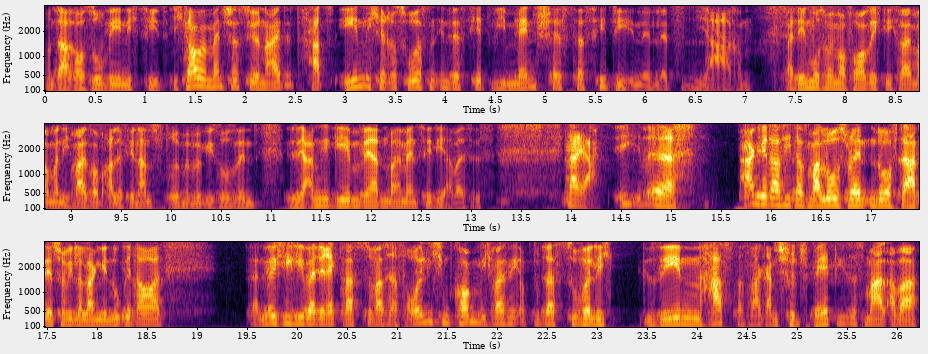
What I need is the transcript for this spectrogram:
und daraus so wenig zieht. Ich glaube, Manchester United hat ähnliche Ressourcen investiert wie Manchester City in den letzten Jahren. Bei denen muss man immer vorsichtig sein, weil man nicht weiß, ob alle Finanzströme wirklich so sind, wie sie angegeben werden bei Man City. Aber es ist, naja, ich, äh, danke, dass ich das mal losrenten durfte. Hat jetzt schon wieder lang genug gedauert. Dann möchte ich lieber direkt was zu was Erfreulichem kommen. Ich weiß nicht, ob du das zufällig gesehen hast. Das war ganz schön spät dieses Mal, aber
